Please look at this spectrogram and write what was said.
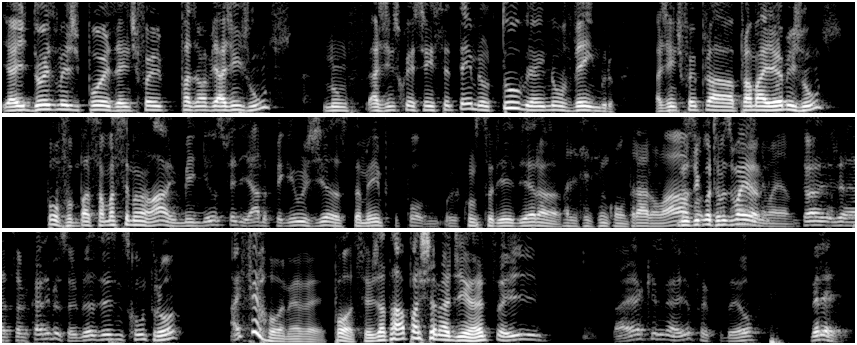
E aí, dois meses depois, a gente foi fazer uma viagem juntos. Num, a gente se conheceu em setembro, outubro, aí em novembro. A gente foi pra, pra Miami juntos. Pô, fomos passar uma semana lá, emendei uns feriados, peguei uns dias também, porque, pô, a consultoria ali era. Mas vocês se encontraram lá? Nos encontramos em Miami. Miami. Então, ele é sobre o Caribe, sobre o Brasil, a gente se encontrou. Aí ferrou, né, velho? Pô, você já tava apaixonadinho antes, aí. Aí aquele, aí eu falei, fudeu. Beleza.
